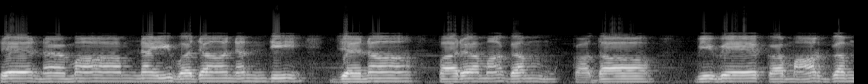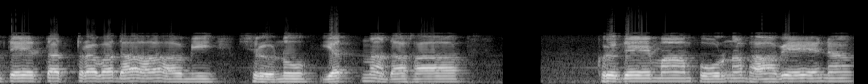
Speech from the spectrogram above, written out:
तेन मां नैव जानन्ति जना परमगं कदा। विवेकमार्गं ते तत्र वदामि शृणु यत्नदः। कृते मां पूर्णभावेन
